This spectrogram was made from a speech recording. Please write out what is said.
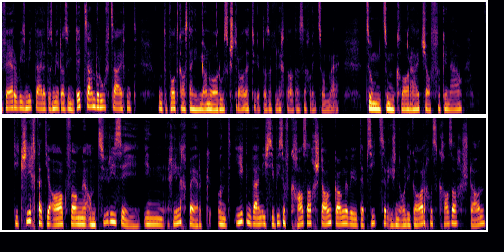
fairerweise mitteilen, dass wir das im Dezember aufzeichnen und der Podcast dann im Januar ausgestrahlt wird. Also vielleicht da das ein bisschen zum, äh, zum, zum Klarheit schaffen, genau. Die Geschichte hat ja angefangen am Zürichsee in Kilchberg und irgendwann ist sie bis auf Kasachstan gegangen, weil der Besitzer ist ein Oligarch aus Kasachstan.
